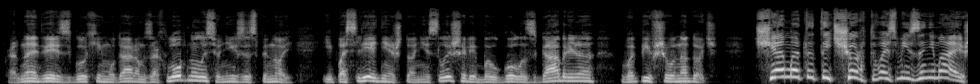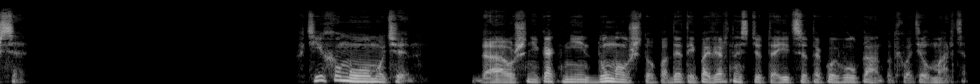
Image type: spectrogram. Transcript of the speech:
Входная дверь с глухим ударом захлопнулась у них за спиной, и последнее, что они слышали, был голос Габриэля, вопившего на дочь. «Чем это ты, черт возьми, занимаешься?» В тихом омуте, Да уж, никак не думал, что под этой поверхностью таится такой вулкан, подхватил Мартин.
